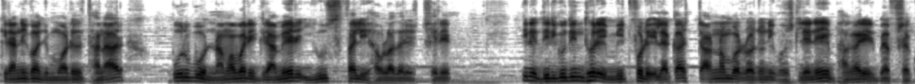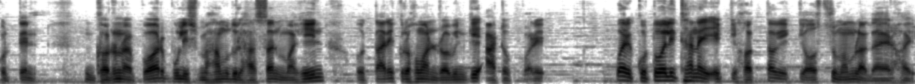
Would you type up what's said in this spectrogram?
কিরানীগঞ্জ মডেল থানার পূর্ব নামাবাড়ি গ্রামের ইউসুফ আলী হাওলাদারের ছেলে। তিনি দীর্ঘদিন ধরে মিটফোর্ড এলাকার চার নম্বর রজনী ঘোষ লেনে ভাঙারির ব্যবসা করতেন। ঘটনার পর পুলিশ মাহমুদুল হাসান মাহিন ও তারেক রহমান রবিনকে আটক করে। পরে কোতোয়ালি থানায় একটি হত্যা ও একটি অস্ত্র মামলা দায়ের হয়।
